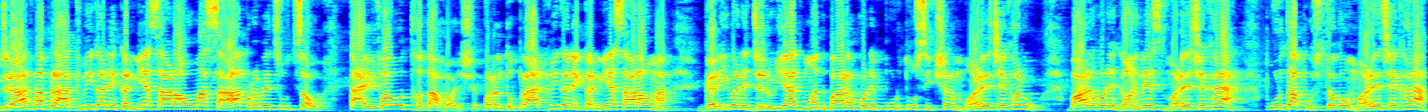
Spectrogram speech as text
ગુજરાતમાં પ્રાથમિક અને કન્યા શાળાઓમાં શાળા પ્રવેશ ઉત્સવ તાઇફાઓ થતા હોય છે. પરંતુ પ્રાથમિક અને કન્યા શાળાઓમાં ગરીબ અને જરૂરિયાતમંદ બાળકોને પૂરતું શિક્ષણ મળે છે ખરું? બાળકોને ગણવેશ મળે છે ખરા? પૂરતા પુસ્તકો મળે છે ખરા?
